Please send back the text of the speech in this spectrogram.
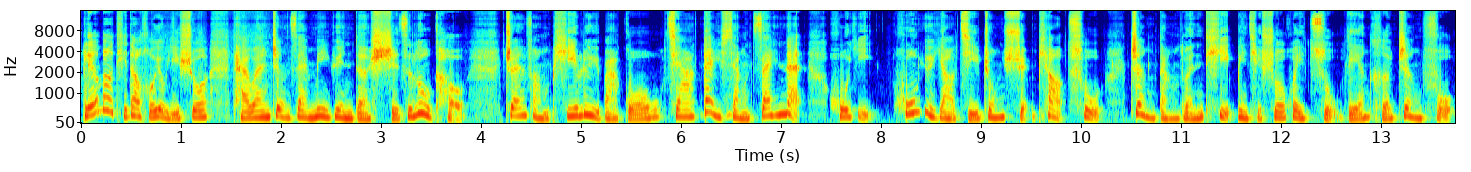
联报提到侯友谊说，台湾正在命运的十字路口，专访批绿，把国家带向灾难，呼吁。呼吁要集中选票促政党轮替，并且说会组联合政府。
